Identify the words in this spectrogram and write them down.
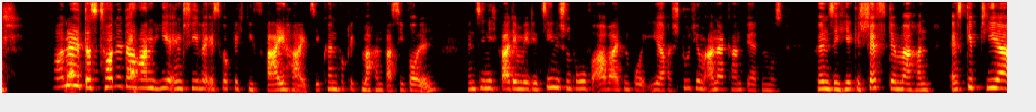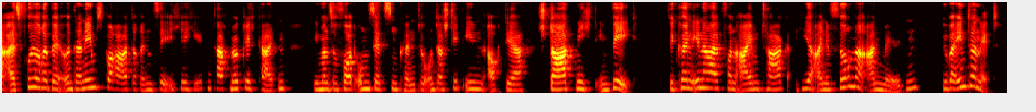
Tolle, ja. Das Tolle daran hier in Chile ist wirklich die Freiheit. Sie können wirklich machen, was Sie wollen. Wenn Sie nicht gerade im medizinischen Beruf arbeiten, wo Ihr Studium anerkannt werden muss, können Sie hier Geschäfte machen. Es gibt hier als frühere Unternehmensberaterin sehe ich hier jeden Tag Möglichkeiten, die man sofort umsetzen könnte. Und da steht Ihnen auch der Staat nicht im Weg. Sie können innerhalb von einem Tag hier eine Firma anmelden über Internet.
